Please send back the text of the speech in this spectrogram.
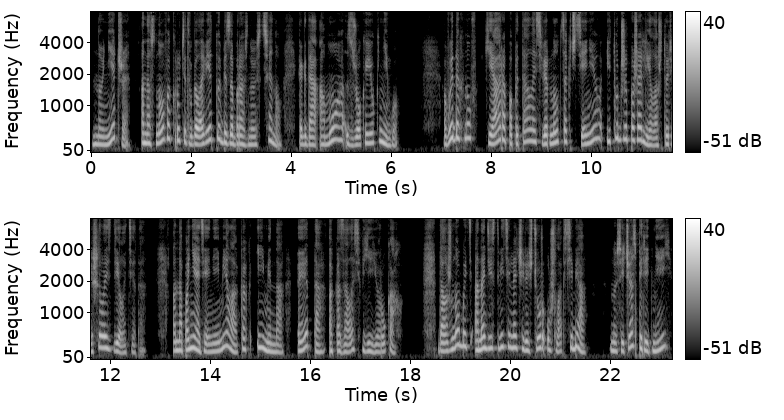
Но нет же, она снова крутит в голове ту безобразную сцену, когда Амоа сжег ее книгу. Выдохнув, Киара попыталась вернуться к чтению и тут же пожалела, что решила сделать это. Она понятия не имела, как именно это оказалось в ее руках. Должно быть, она действительно чересчур ушла в себя. Но сейчас перед ней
